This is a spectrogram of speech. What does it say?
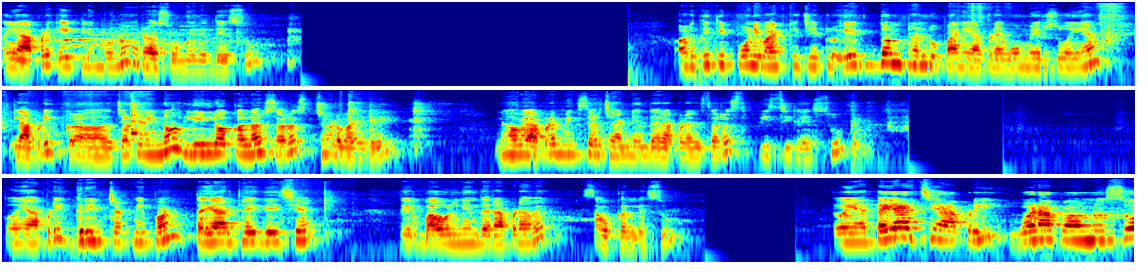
અહીંયા આપણે એક લીંબુનો રસ ઉમેરી દઈશું અડધીથી પોણી વાટકી જેટલું એકદમ ઠંડુ પાણી આપણે ઉમેરશું અહીંયા. એટલે આપણી ચટણીનો લીલો કલર સરસ જળવાઈ રહે. ને હવે આપણે મિક્સર જારની અંદર આપણે સરસ પીસી લઈશું તો અહીંયા આપણી ગ્રીન ચટણી પણ તૈયાર થઈ ગઈ છે. તો એક બાઉલની અંદર આપણે હવે સર્વ કરી લઈશું તો અહીંયા તૈયાર છે આપણી વડાપાવનો સો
